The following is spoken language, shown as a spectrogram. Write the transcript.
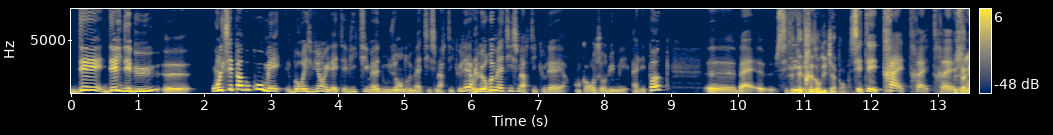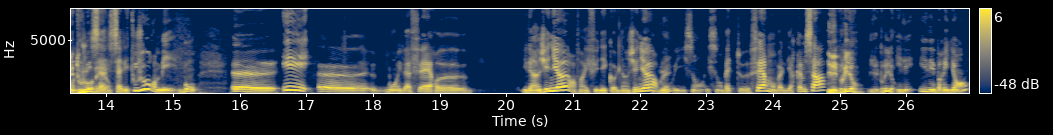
dès, dès le début, euh, on ne le sait pas beaucoup, mais Boris Vian, il a été victime à 12 ans de rhumatisme articulaire. Oui. Le rhumatisme articulaire, encore aujourd'hui, mais à l'époque, euh, bah, euh, C'était très handicapant. c'était très, très, très. Et ça l'est toujours, ça, l'est toujours, mais bon. Euh, et bon, il va faire. il est ingénieur, enfin, il fait une école d'ingénieur. Oui. Bon, il s'embête ferme, on va le dire comme ça. Il est brillant, il est brillant. Il est, il est brillant,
